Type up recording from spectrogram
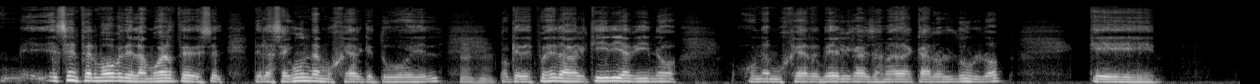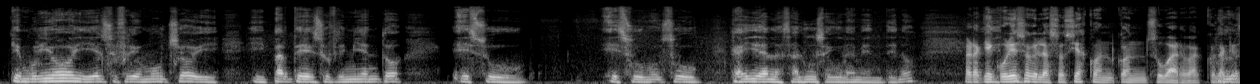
él se enfermó de la muerte de, la segunda mujer que tuvo él, porque después de la Valquiria vino una mujer belga llamada Carol Dunlop, que, que murió y él sufrió mucho y, parte del sufrimiento es su, es su, caída en la salud seguramente, ¿no? Ahora, qué curioso que lo asocias con, su barba, con, la,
